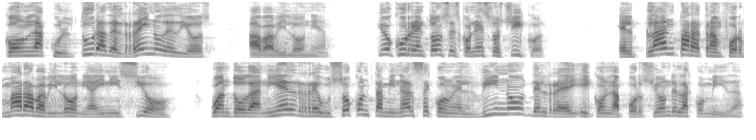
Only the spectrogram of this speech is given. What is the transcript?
con la cultura del reino de Dios a Babilonia. ¿Qué ocurre entonces con estos chicos? El plan para transformar a Babilonia inició cuando Daniel rehusó contaminarse con el vino del rey y con la porción de la comida.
